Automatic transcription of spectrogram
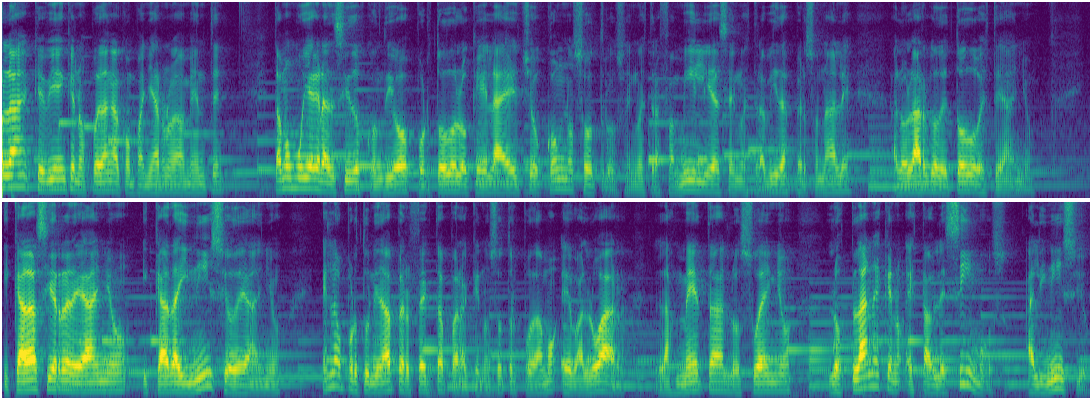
Hola, qué bien que nos puedan acompañar nuevamente. Estamos muy agradecidos con Dios por todo lo que Él ha hecho con nosotros, en nuestras familias, en nuestras vidas personales, a lo largo de todo este año. Y cada cierre de año y cada inicio de año es la oportunidad perfecta para que nosotros podamos evaluar las metas, los sueños, los planes que nos establecimos al inicio.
